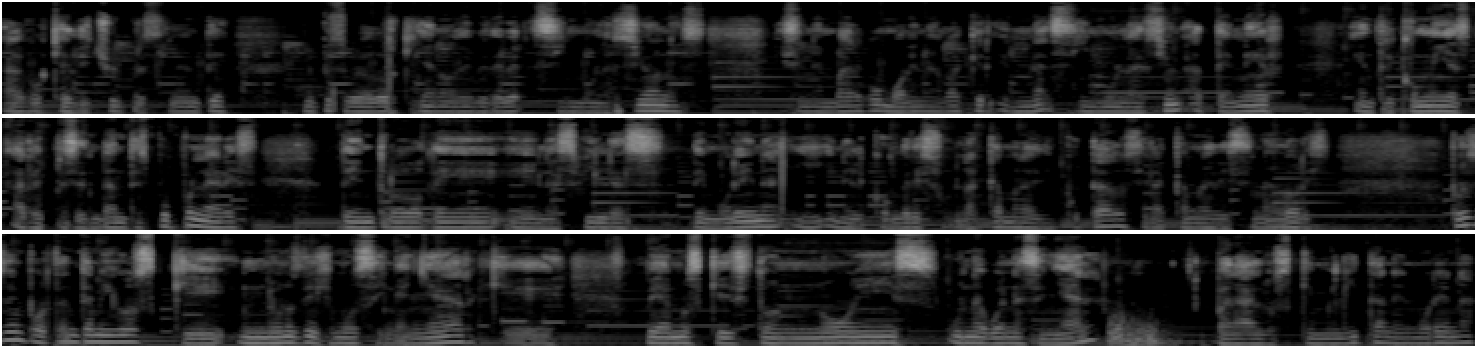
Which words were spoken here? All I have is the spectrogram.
algo que ha dicho el presidente López Obrador que ya no debe de haber simulaciones y sin embargo Morena va a querer una simulación a tener entre comillas a representantes populares dentro de eh, las filas de Morena y en el Congreso, la Cámara de Diputados y la Cámara de Senadores. Por eso es importante amigos que no nos dejemos engañar, que veamos que esto no es una buena señal para los que militan en Morena,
